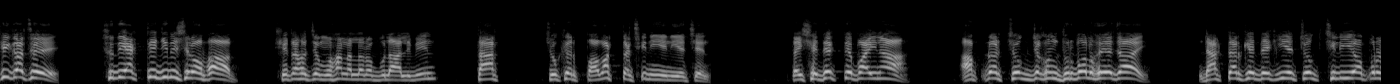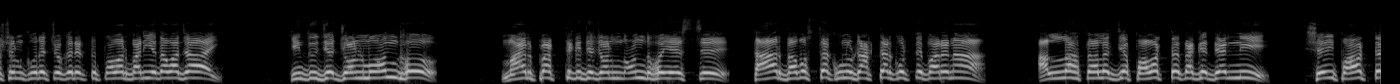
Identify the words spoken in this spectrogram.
ঠিক আছে, শুধু একটি জিনিসের অভাব সেটা হচ্ছে মহান আল্লাহ রব্বুল আলমিন তার চোখের পাওয়ারটা ছিনিয়ে নিয়েছেন। তাই সে দেখতে পাই না। আপনার চোখ যখন দুর্বল হয়ে যায়, ডাক্তারকে দেখিয়ে চোখ ছিলিয়ে অপারেশন করে চোখের একটু পাওয়ার বাড়িয়ে দেওয়া যায়। কিন্তু যে জন্ম অন্ধ, মায়ের পেট থেকে যে জন্ম অন্ধ হয়ে এসছে, তার ব্যবস্থা কোনো ডাক্তার করতে পারে না। আল্লাহ তাআলা যে পাওয়ারটা তাকে দেননি, সেই পাওয়ারটা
